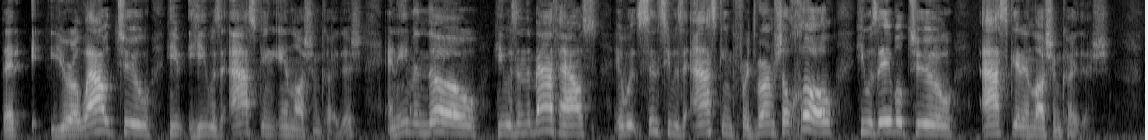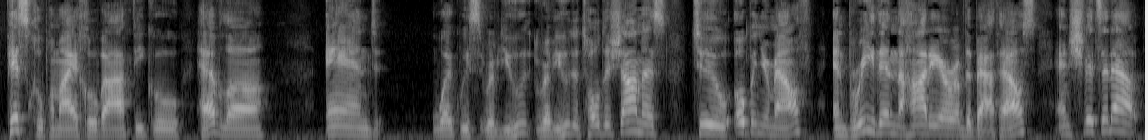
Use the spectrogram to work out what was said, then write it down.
That you're allowed to, he, he was asking in Lashon Kodesh, and even though he was in the bathhouse, it was since he was asking for Dvarim Shachol, he was able to ask it in Lashon Kodesh. Va'afiku Hevla, and like we Rav Yehuda, told his shamas to open your mouth and breathe in the hot air of the bathhouse and schwitz it out.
